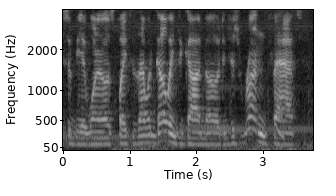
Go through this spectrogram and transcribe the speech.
This would be one of those places I would go into God mode and just run fast.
